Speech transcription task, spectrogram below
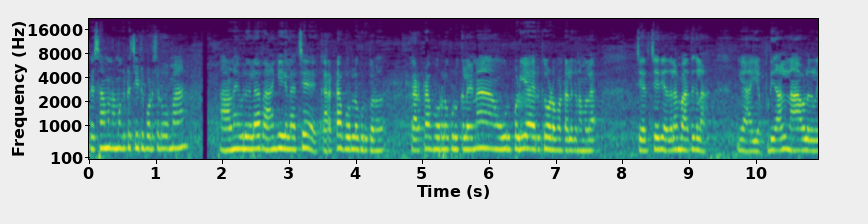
பேசாமல் நம்மக்கிட்ட சீட்டு போட சொல்லுவோமா? ஆனால் இவர்களெல்லாம் ராங்கிகளாச்சே கரெக்டாக பொருளை கொடுக்கணும். கரெக்டாக பொருளை கொடுக்கலைன்னா உருப்படியாக இருக்க விட மாட்டாளுக்கு நம்மளை. சரி சரி அதெல்லாம் பார்த்துக்கலாம். ஏன் எப்படியாலும் நான் அவளுகளை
